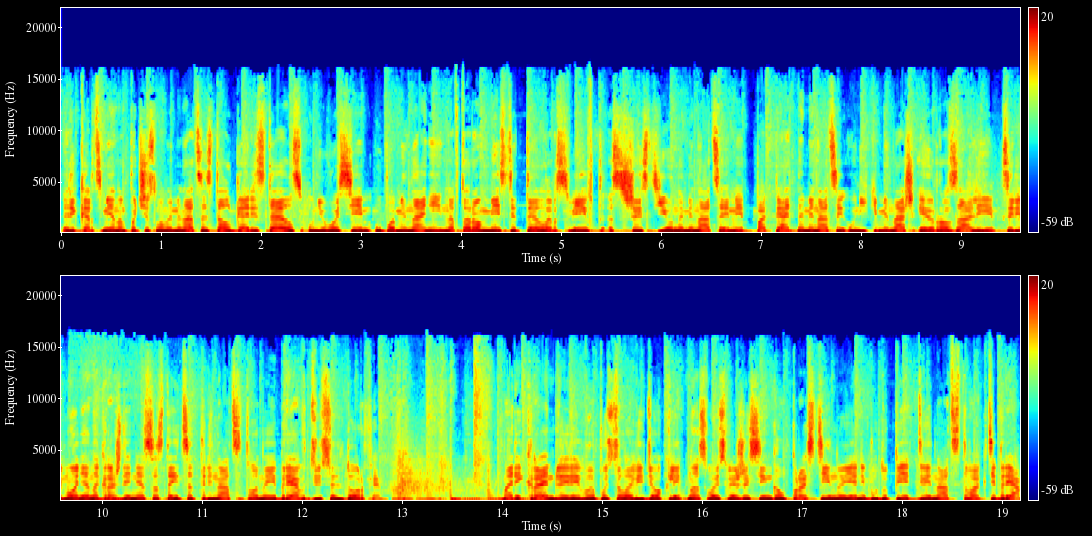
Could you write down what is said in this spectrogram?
Рекордсменом по числу номинаций стал Гарри Стайлз, у него 7 упоминаний. На втором месте Тейлор Свифт с шестью номинациями, по 5 номинаций у Ники Минаж и Розалии. Церемония награждения состоится 13 ноября в Дюссельдорфе. Мари Краймбрери выпустила видеоклип на свой свежий сингл «Прости, но я не буду петь» 12 октября.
